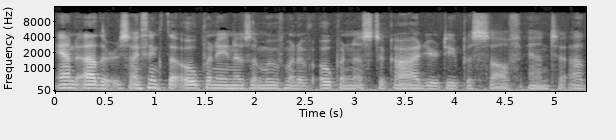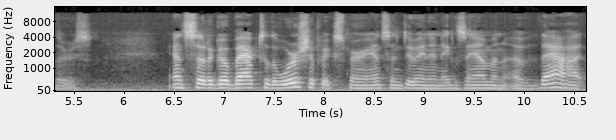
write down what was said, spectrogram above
And others. I think the opening is a movement of openness to God, your deepest self, and to others. And so to go back to the worship experience and doing an examen of that,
